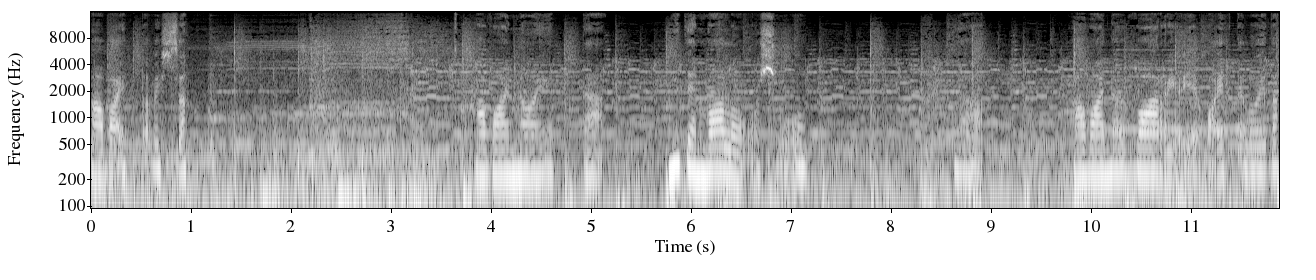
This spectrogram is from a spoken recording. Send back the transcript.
havaittavissa? Havainnoi, että miten valo osuu. Havainnoin varjojen vaihteluita.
